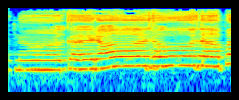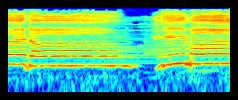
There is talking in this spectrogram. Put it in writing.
रत्नाकराधोदपदा हिमालयकिरीटिनी।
